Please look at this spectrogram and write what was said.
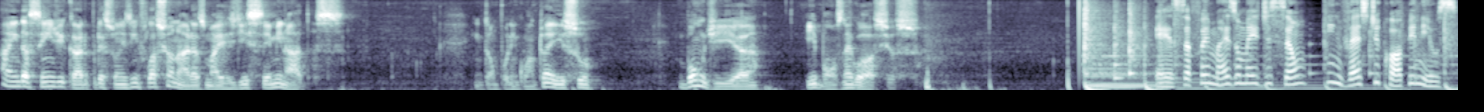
ainda sem indicar pressões inflacionárias mais disseminadas. Então, por enquanto é isso. Bom dia e bons negócios. Essa foi mais uma edição Investe Cop News.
